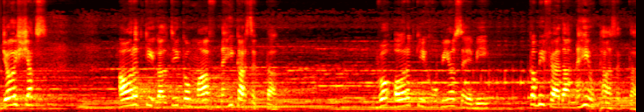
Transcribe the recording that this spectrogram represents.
जो शख्स औरत की गलती को माफ़ नहीं कर सकता, वो औरत की खूबियों से भी कभी फ़ायदा नहीं उठा सकता।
